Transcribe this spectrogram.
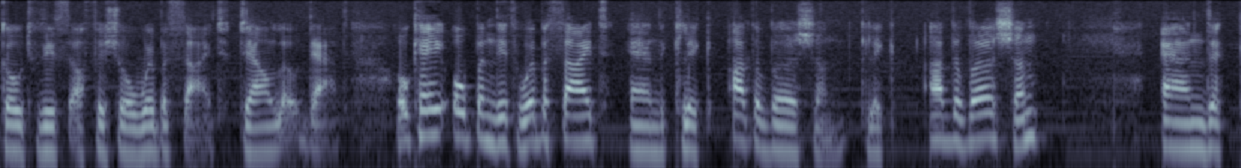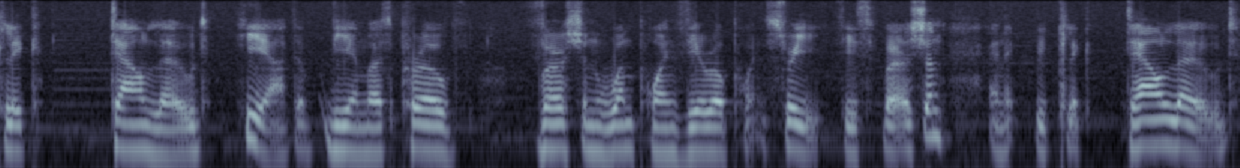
go to this official website to download that. Okay, open this website and click other version. Click other version, and click download here the VMOS Pro version 1.0.3 this version, and we click download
